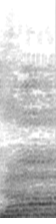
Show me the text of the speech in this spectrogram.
Ra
